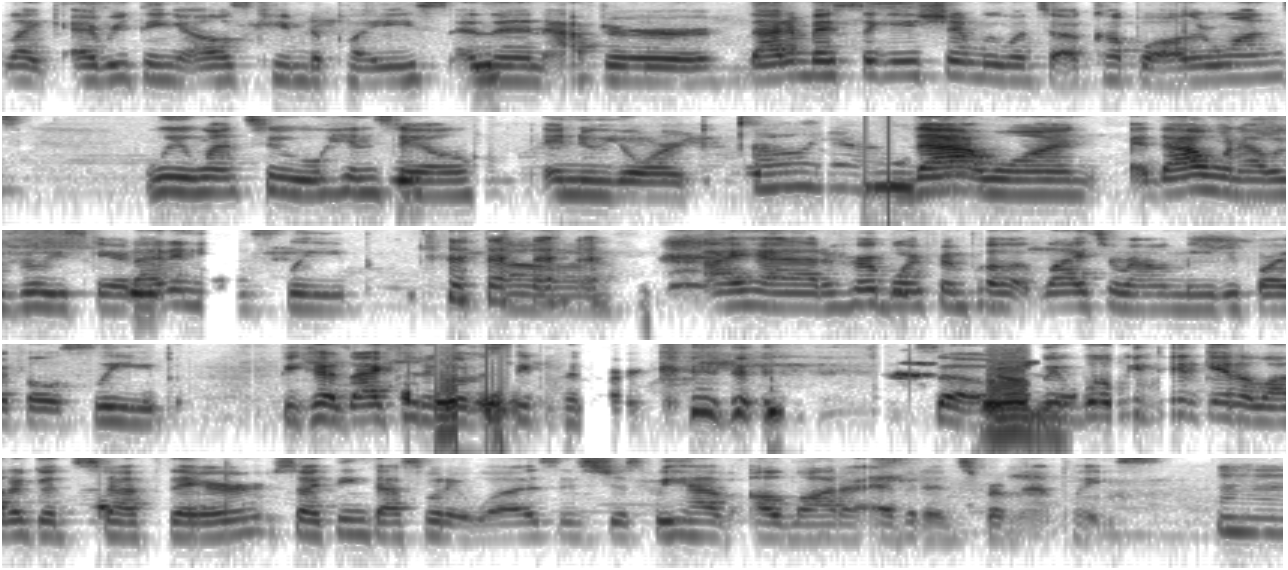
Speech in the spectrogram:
like everything else came to place. And then after that investigation, we went to a couple other ones. We went to Hinsdale in New York. Oh yeah. That one, that one, I was really scared. I didn't even sleep. Um, I had her boyfriend put lights around me before I fell asleep because I couldn't go to sleep in the dark. so, Yeah. we, well, we did get a lot of good stuff there. So I think that's what it was. It's just we have a lot of evidence from that place. hmm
